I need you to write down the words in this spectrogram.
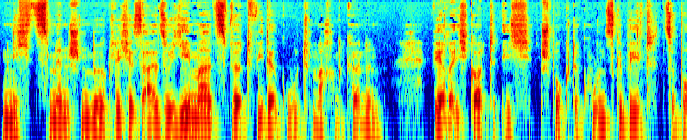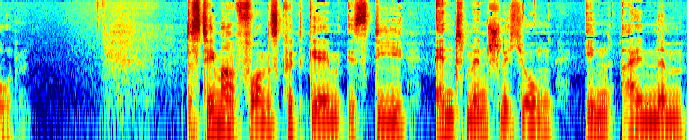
nichts Menschenmögliches also jemals wird wieder gut machen können? Wäre ich Gott, ich spuckte Kuhns Gebet zu Boden. Das Thema von Squid Game ist die Entmenschlichung in einem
